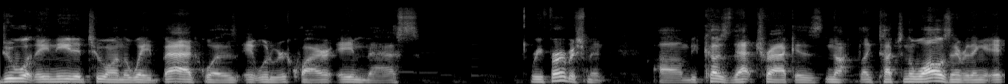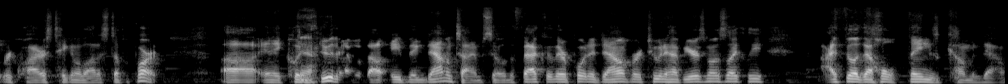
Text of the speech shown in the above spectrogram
do what they needed to on the way back was it would require a mass refurbishment um, because that track is not like touching the walls and everything. It requires taking a lot of stuff apart, uh, and they couldn't Yeah. do that without a big downtime. So the fact that they're putting it down for two and a half years, most likely, I feel like that whole thing's coming down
